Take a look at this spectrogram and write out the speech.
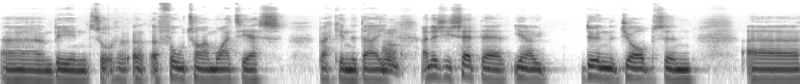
um, being sort of a, a full time YTS back in the day. Mm. And as you said there, you know, doing the jobs and uh,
